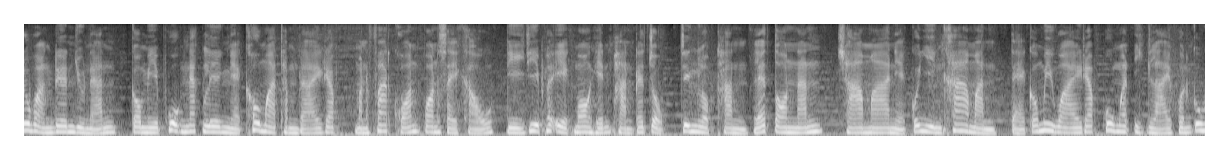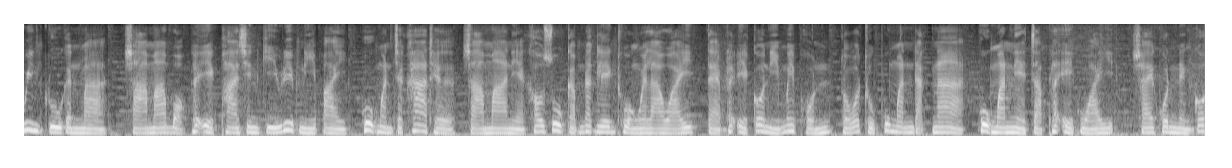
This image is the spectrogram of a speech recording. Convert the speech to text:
ระหว่างเดินอยู่นั้น ก็มีพวกนักเลงเนี่ยเข้ามาทำร้ายครับ มันฟาดค้อนปอนใส่เขาดีที่พระเอกมองเห็นผ่านกระจก จึงหลบทัน และตอนนั้นชามาเนี่ยก็ยิงฆ่ามัน แต่ก็ไม่วายครับพวกมันอีกหลายคนก็วิ่งกรูกันมา ชามาบอกพระเอกพาชินกีรีบหนีไป พวกมันจะฆ่าเธอ ชามาเนี่ยเข้าสู้กับนักเลงถ่วงเวลาไว้ แต่พระเอกก็หนีไม่พ้นเพราะว่าถูกพวกมันดักหน้า พวกมันเนี่ยจับพระเอกไว้ ชายคนหนึ่งก็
